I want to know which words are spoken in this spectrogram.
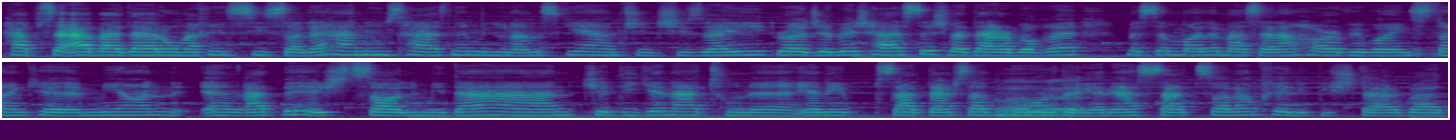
حبس ابد رو وقت این سی ساله هنوز هست نمی‌دونم یه همچین چیزایی راجبش هستش و در واقع مثل مال مثلا هاروی واینستان که میان انقدر بهش سال میدن که دیگه نتونه یعنی صد درصد آره. مرده. یعنی از 100 سالم خیلی بیشتر بعد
